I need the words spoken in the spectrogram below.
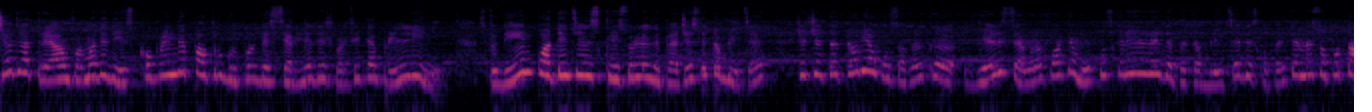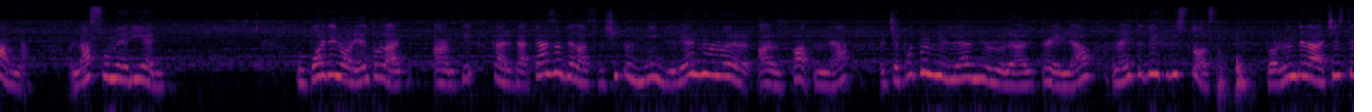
Cea de-a treia, în formă de disc, cuprinde patru grupuri de semne despărțite prin linii. Studiind cu atenție scrisurile de pe aceste tablițe, cercetătorii au constatat că ele seamănă foarte mult cu scrierile de pe tablițe descoperite în Mesopotamia, la sumerieni. Popor din Orientul Antic, care datează de la sfârșitul mileniului al IV-lea, începutul mileniului al III-lea, înainte de Hristos. Pornind de la aceste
